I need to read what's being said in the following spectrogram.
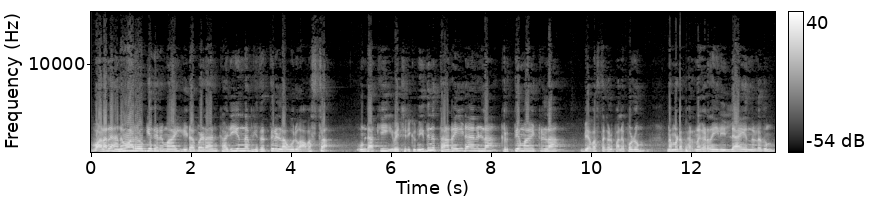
വളരെ അനാരോഗ്യകരമായി ഇടപെടാൻ കഴിയുന്ന വിധത്തിലുള്ള ഒരു അവസ്ഥ ഉണ്ടാക്കി വെച്ചിരിക്കുന്നു. ഇതിന് തടയിടാനുള്ള കൃത്യമായിട്ടുള്ള വ്യവസ്ഥകൾ പലപ്പോഴും നമ്മുടെ ഭരണഘടനയിൽ ഇല്ല എന്നുള്ളതും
